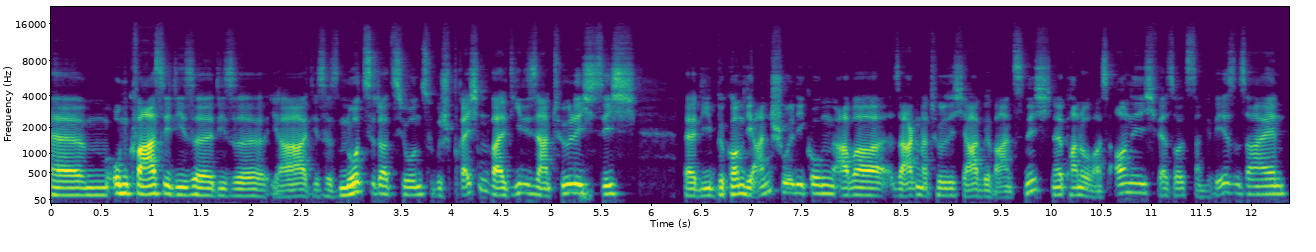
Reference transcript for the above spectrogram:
ähm, um quasi diese, diese, ja, diese Notsituation zu besprechen, weil die, die natürlich sich, äh, die bekommen die Anschuldigungen, aber sagen natürlich, ja, wir waren es nicht, ne? Pano war es auch nicht, wer soll es dann gewesen sein?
